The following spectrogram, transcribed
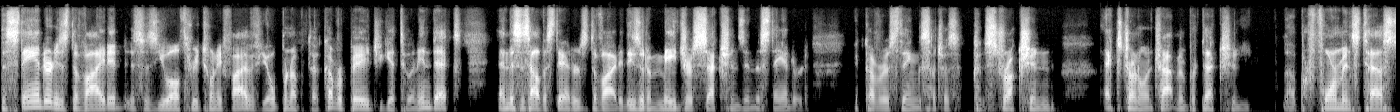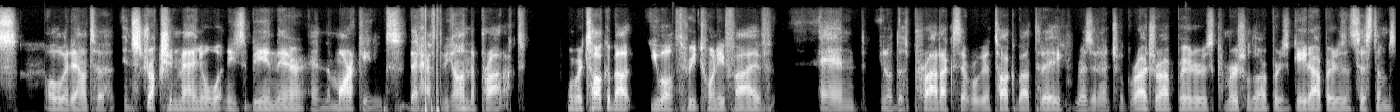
The standard is divided. This is UL 325. If you open up the cover page, you get to an index, and this is how the standard is divided. These are the major sections in the standard. It covers things such as construction, external entrapment protection, uh, performance tests, all the way down to instruction manual, what needs to be in there, and the markings that have to be on the product. When we talk about UL 325, and you know the products that we're going to talk about today residential garage operators commercial operators gate operators and systems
